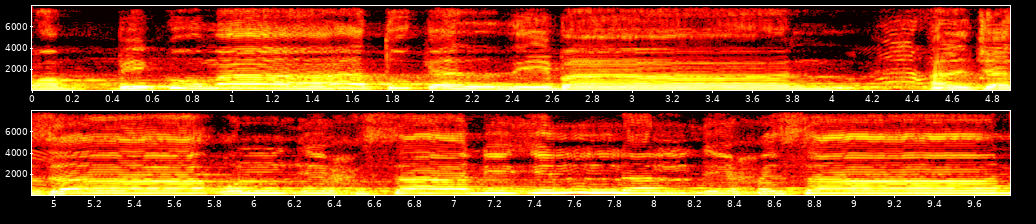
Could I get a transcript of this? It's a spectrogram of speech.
ربكما تكذبان؟ هل جزاء الإحسان إلا الإحسان؟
